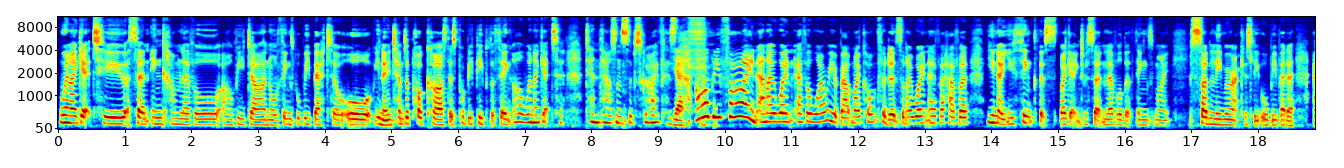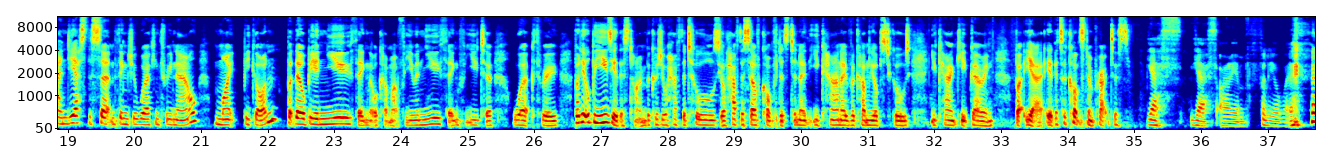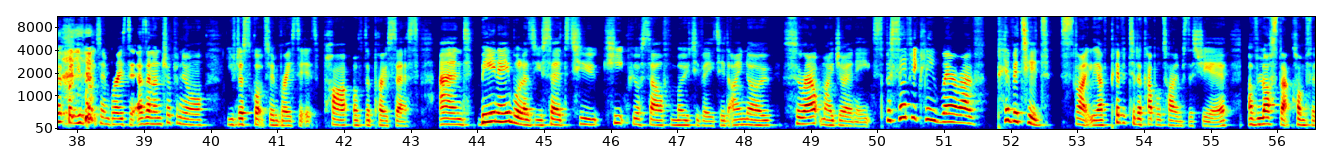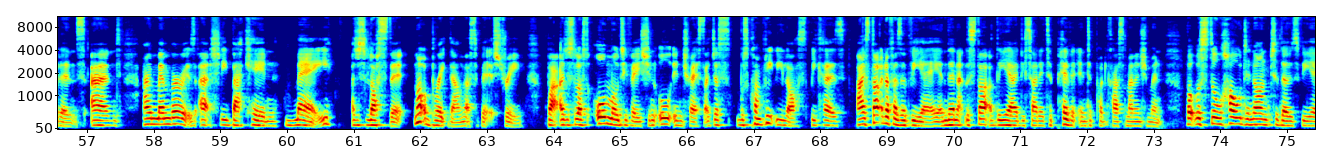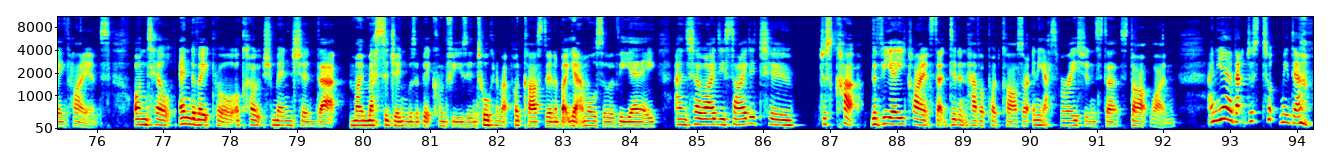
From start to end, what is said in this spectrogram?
when I get to a certain income level, I'll be done or things will be better. Or, you know, in terms of podcasts, there's probably people that think, oh, when I get to 10,000 subscribers, Yes. I'll be fine. And I won't ever worry about my confidence and I won't ever have a, you know, you think that by getting to a certain level that things might suddenly miraculously all be better. And yes, the certain things you're working through now might be gone, but there'll be a new thing that will come up for you, a new thing for you to work through. But it'll be easier this time because you'll have the tools, you'll have the self confidence to know that you can overcome the obstacles, you can keep going. But yeah, it, it's a constant practice. Yes, yes, I am fully aware. but you've got to embrace it. As an entrepreneur, you've just got to embrace it. It's part of the process. And being able, as you said, to keep yourself motivated. I know throughout my journey, specifically where I've pivoted slightly. I've pivoted a couple times this year. I've lost that confidence. And I remember it was actually back in May. I just lost it. Not a breakdown, that's a bit extreme, but I just lost all motivation, all interest. I just was completely lost because I started off as a VA and then at the start of the year, I decided to pivot into podcast management, but was still holding on to those VA clients until end of April, a coach mentioned that my messaging was a bit confusing, talking about podcasting, but yeah, I'm also a VA. And so I decided to just cut the VA clients that didn't have a podcast or any aspirations to start one. And yeah, that just took me down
